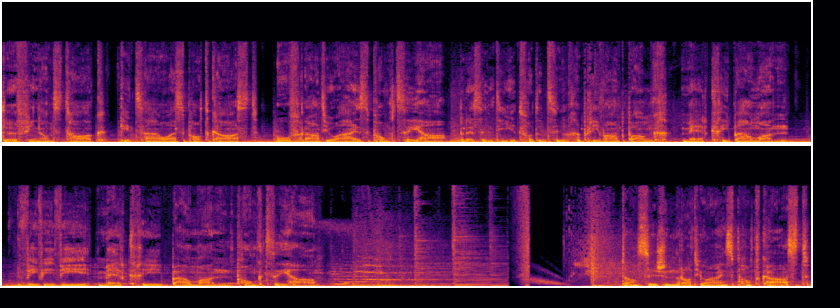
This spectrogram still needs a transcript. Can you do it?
Der Finanztag gibt es auch als Podcast auf radioeis.ch. Präsentiert von der Zürcher Privatbank Merki Baumann. www.merkibaumann.ch Das ist ein Radio 1 Podcast.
